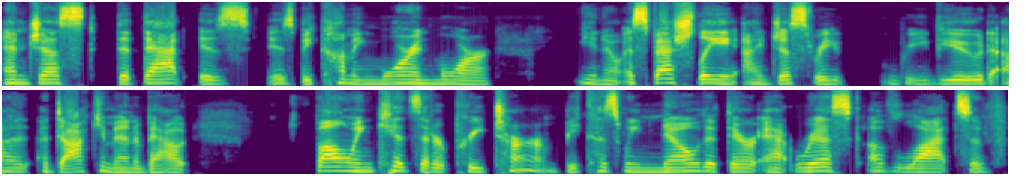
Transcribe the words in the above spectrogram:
and just that that is is becoming more and more you know especially i just re- reviewed a, a document about following kids that are preterm because we know that they're at risk of lots of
